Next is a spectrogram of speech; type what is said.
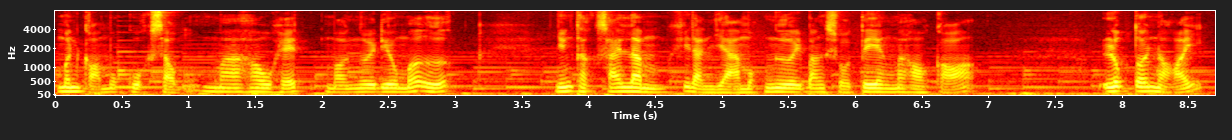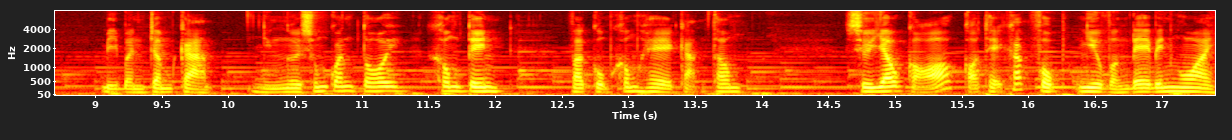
mình có một cuộc sống mà hầu hết mọi người đều mơ ước. Nhưng thật sai lầm khi đánh giá một người bằng số tiền mà họ có Lúc tôi nói bị bệnh trầm cảm, những người xung quanh tôi không tin và cũng không hề cảm thông. Sự giàu có có thể khắc phục nhiều vấn đề bên ngoài,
